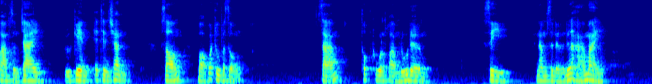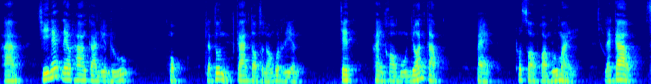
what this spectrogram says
ความสนใจ หรือ gain attention 2. บอกวัตถุประสงค์ 3. ทบทวนความรู้เดิม 4. นำเสนอเนื้อหาใหม่ 5. ชี้แนะแนวทางการเรียนรู้ 6. กระตุ้นการตอบสนองบทเรียน 7. ให้ข้อมูลย้อนกลับ 8. ทดสอบความรู้ใหม่ และ 9. ส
